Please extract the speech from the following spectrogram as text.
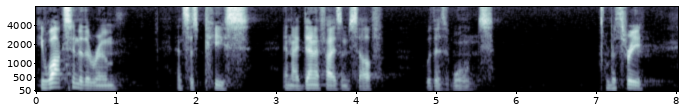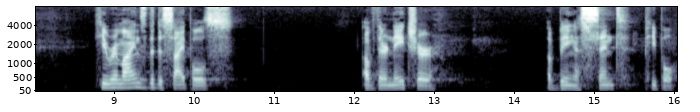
He walks into the room and says, Peace, and identifies himself with his wounds. Number three, he reminds the disciples of their nature of being a sent people,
